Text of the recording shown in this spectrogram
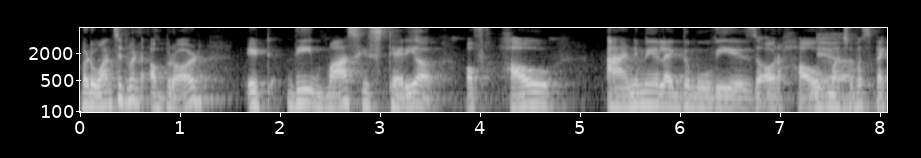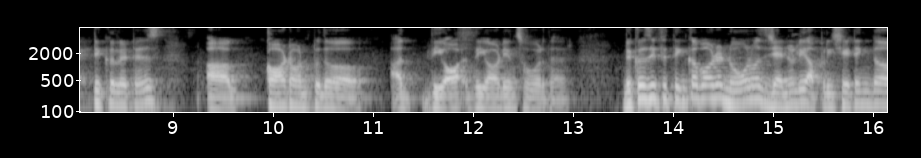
But once it went abroad, it the mass hysteria of how anime like the movie is or how much of a spectacle it is uh, caught onto the uh, the the audience over there. Because if you think about it no one was genuinely appreciating the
